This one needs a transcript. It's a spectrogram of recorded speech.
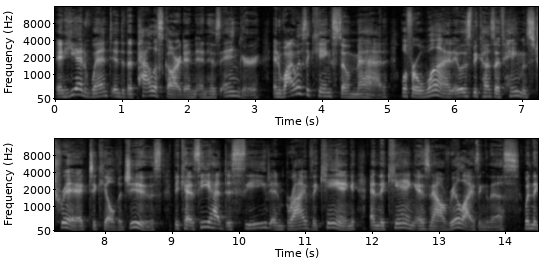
and he had went into the palace garden in his anger. And why was the king so mad? Mad? Well, for one, it was because of Haman's trick to kill the Jews, because he had deceived and bribed the king, and the king is now realizing this. When the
